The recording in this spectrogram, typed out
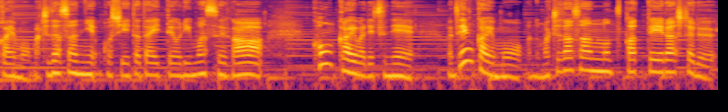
回も町田さんにお越しいただいておりますが、今回はですね、前回もあの町田さんの使っていらっしゃる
